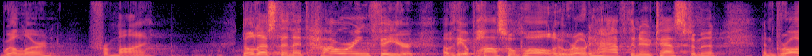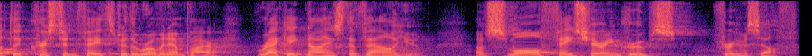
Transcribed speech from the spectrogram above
will learn from mine no less than the towering figure of the Apostle Paul, who wrote half the New Testament and brought the Christian faith to the Roman Empire, recognized the value of small faith sharing groups for himself.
